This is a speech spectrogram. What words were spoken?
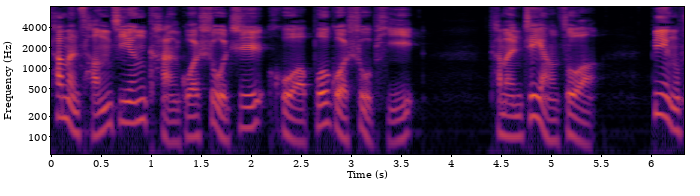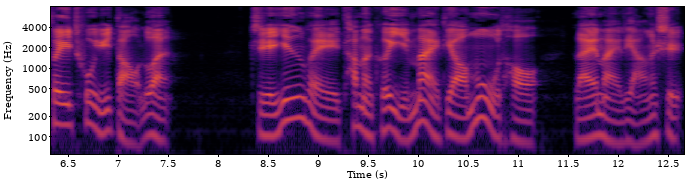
他们曾经砍过树枝或剥过树皮，他们这样做，并非出于捣乱，只因为他们可以卖掉木头来买粮食。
